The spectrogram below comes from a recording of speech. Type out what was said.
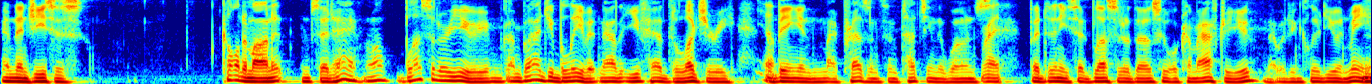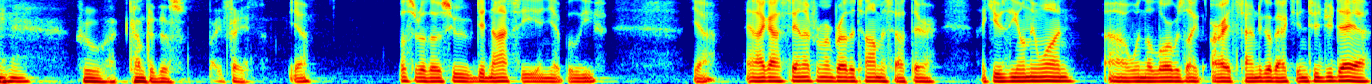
And then Jesus called him on it and said, Hey, well, blessed are you. I'm- glad you believe it now that you've had the luxury Yep. of being in my presence and touching the wounds. Right. But then he said, Blessed are those who will come after you. That would include you and me, Mm-hmm. who come to this by faith. Yeah. Blessed are those who did not see and yet believe. Yeah. And I got to stand up for my brother Thomas out there. Like he was the only one uh, when the Lord was like, all right, it's time to go back into Judea.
